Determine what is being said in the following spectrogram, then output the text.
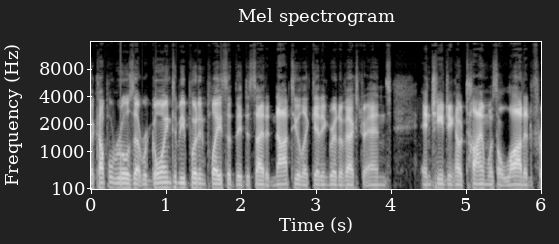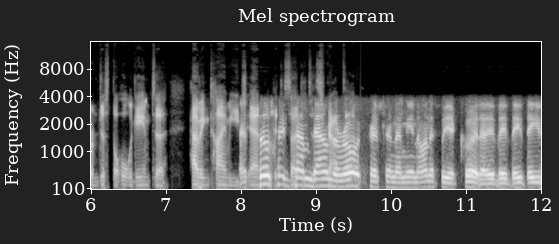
a couple rules that were going to be put in place that they decided not to, like getting rid of extra ends and changing how time was allotted from just the whole game to having time each it end. still could come down the road, time. Christian. I mean, honestly, it could. I, they, they, they,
